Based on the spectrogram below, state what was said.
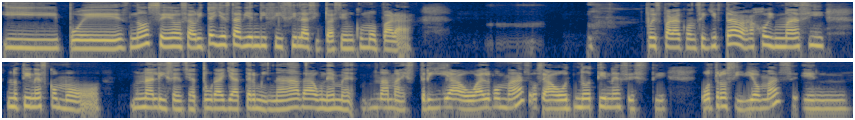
Y pues no sé, o sea, ahorita ya está bien difícil la situación como para, pues para conseguir trabajo y más si no tienes como una licenciatura ya terminada, una, una maestría o algo más, o sea, o no tienes este otros idiomas en,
